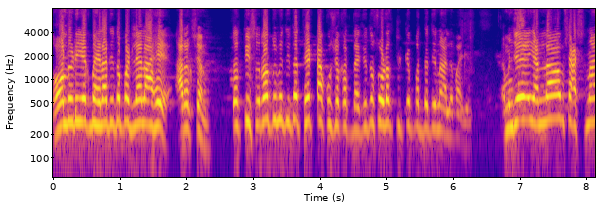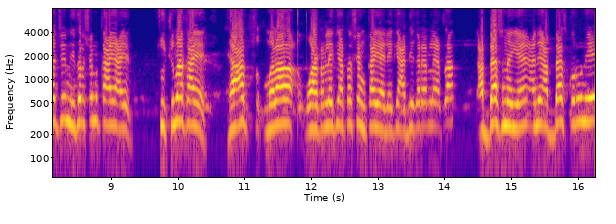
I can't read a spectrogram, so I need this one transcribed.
ऑलरेडी एक महिला तिथं पडलेला आहे आरक्षण. तर तिसरं तुम्ही तिथं थेट टाकू शकत नाही. तिथं सोडत तिथे पद्धतीने आलं पाहिजे. म्हणजे यांना शासनाचे निदर्शन काय आहेत सूचना काय आहेत ह्याच मला वाटले की आता शंका यायला की अधिकाऱ्यांना याचा अभ्यास नाही आहे आणि अभ्यास करून हे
